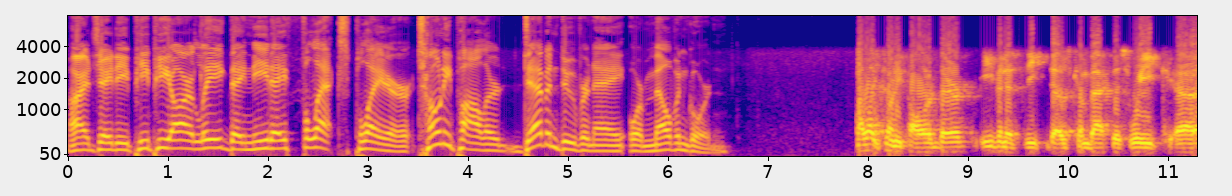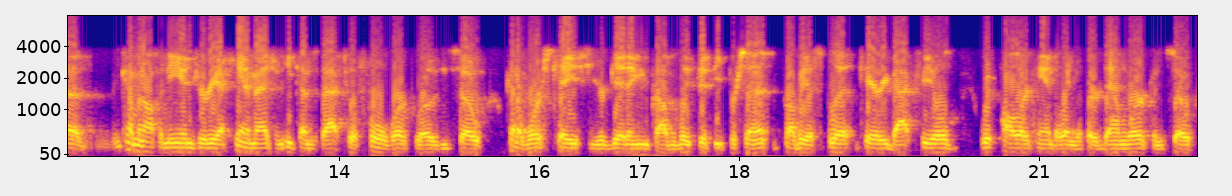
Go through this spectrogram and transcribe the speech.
All right, JD, PPR league, they need a flex player. Tony Pollard, Devin Duvernay, or Melvin Gordon. I like Tony Pollard there, even if he does come back this week. Uh, coming off a knee injury, I can't imagine he comes back to a full workload. And so, kind of worst case, you're getting probably 50%, probably a split carry backfield with Pollard handling the third down work. And so,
